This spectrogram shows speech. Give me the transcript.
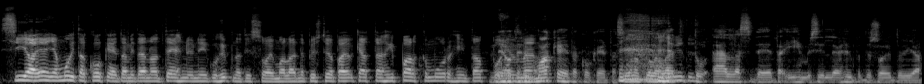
CIA ja muita kokeita, mitä ne on tehnyt niin kuin hypnotisoimalla, että ne pystyy jopa käyttämään johonkin palkkamurhiin, Ne tappoihin. on tehnyt Mä- makeita kokeita. Siellä on kyllä laitettu LSDtä ihmisille ja hypnotisoitu ja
